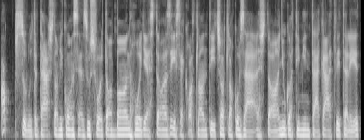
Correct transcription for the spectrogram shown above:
abszolút a társadalmi konszenzus volt abban, hogy ezt az észak-atlanti csatlakozást, a nyugati minták átvételét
